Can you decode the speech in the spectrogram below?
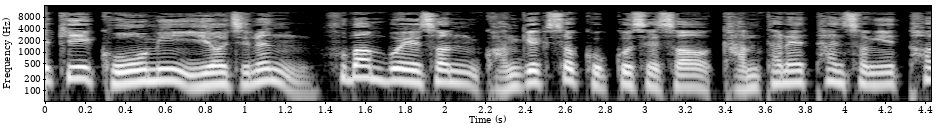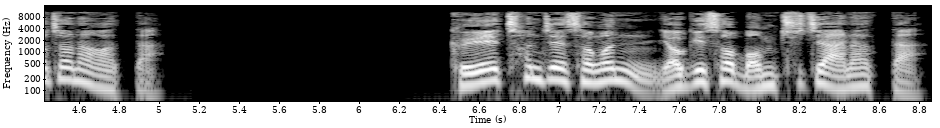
특히 고음이 이어지는 후반부에선 관객석 곳곳에서 감탄의 탄성이 터져나왔다. 그의 천재성은 여기서 멈추지 않았다.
